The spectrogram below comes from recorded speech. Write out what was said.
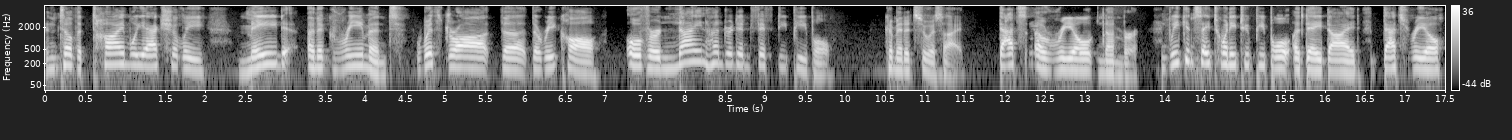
until the time we actually made an agreement withdraw the the recall over 950 people committed suicide that's a real number. We can say 22 people a day died. That's real.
